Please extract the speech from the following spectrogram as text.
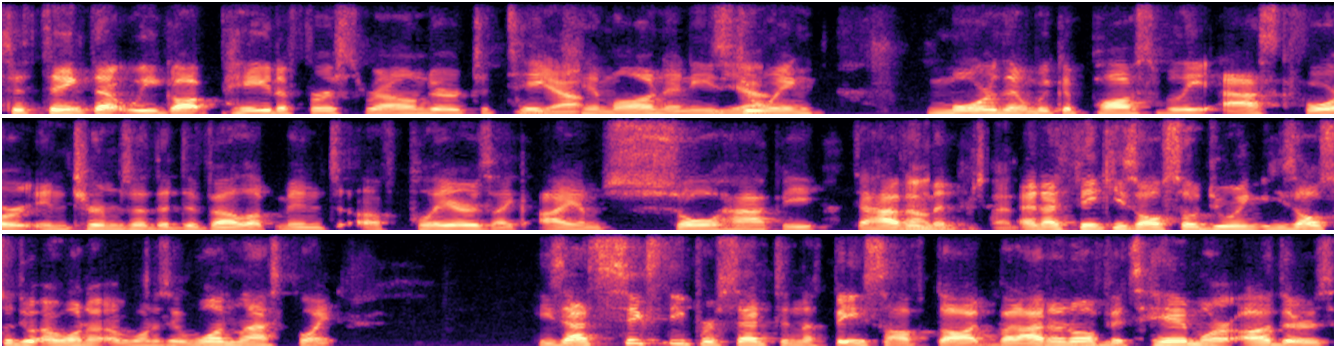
To think that we got paid a first rounder to take yeah. him on, and he's doing more than we could possibly ask for in terms of the development of players. Like I am so happy to have him, and, and I think he's also doing. He's also doing. I want to. I want to say one last point. He's at sixty percent in the faceoff dot, but I don't know mm-hmm. if it's him or others.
